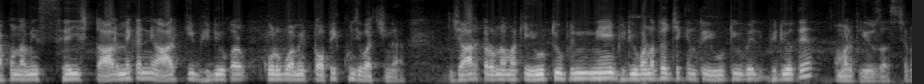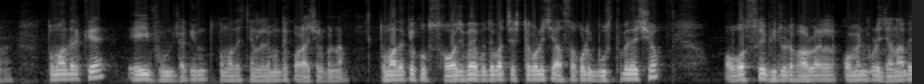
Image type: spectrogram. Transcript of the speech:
এখন আমি সেই স্টার মেকার নিয়ে আর কি ভিডিও করব, আমি টপিক খুঁজে পাচ্ছি না। যার কারণে আমাকে ইউটিউব নিয়েই ভিডিও বানাতে হচ্ছে, কিন্তু ইউটিউবের ভিডিওতে আমার ভিউজ আসছে না। তোমাদেরকে এই ভুলটা কিন্তু তোমাদের চ্যানেলের মধ্যে করা চলবে না। তোমাদেরকে খুব সহজভাবে বোঝাবার চেষ্টা করেছি, আশা করি বুঝতে পেরেছ। অবশ্যই ভিডিওটা ভালো লাগলে কমেন্ট করে জানাবে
